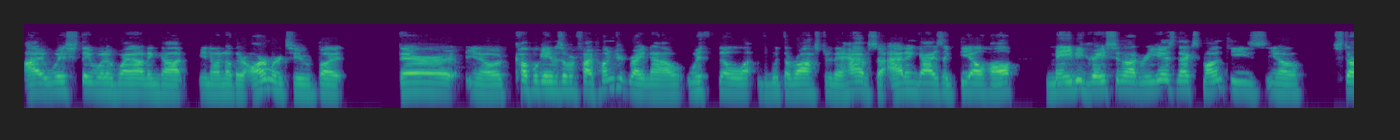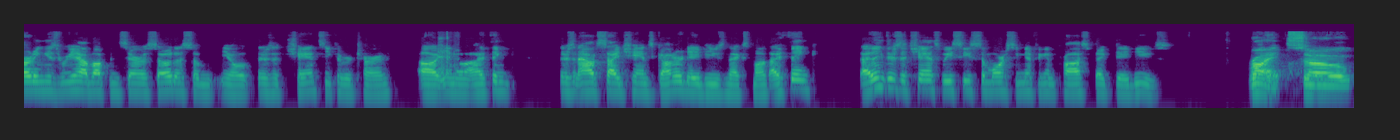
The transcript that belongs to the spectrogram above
I wish they would have went out and got, you know, another arm or two, but they're, you know, a couple games over 500 right now with the with the roster they have. So adding guys like DL Hall, maybe Grayson Rodriguez next month, he's, you know, starting his rehab up in Sarasota, so you know, there's a chance he could return. Uh, you know, I think there's an outside chance Gunnar debuts next month. I think I think there's a chance we see some more significant prospect debuts. Right. So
